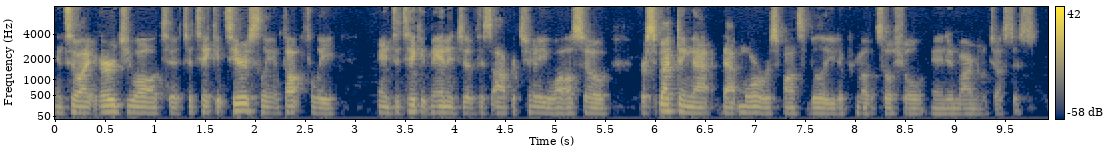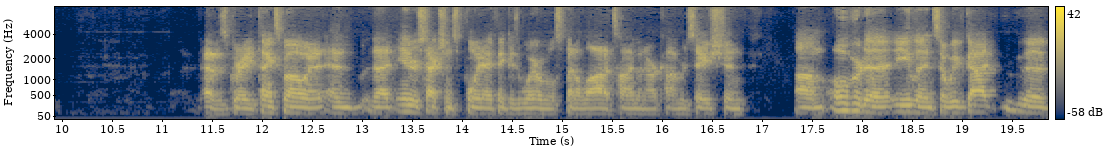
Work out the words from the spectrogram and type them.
and so I urge you all to, to take it seriously and thoughtfully and to take advantage of this opportunity while also respecting that, that moral responsibility to promote social and environmental justice. That was great. Thanks, Mo. And, and, that intersections point, I think, is where we'll spend a lot of time in our conversation. Um, over to Elin. So we've got the,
